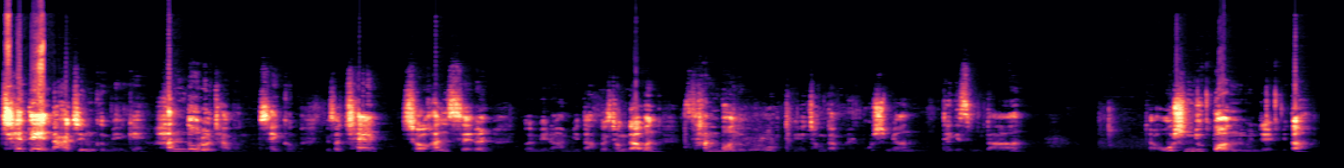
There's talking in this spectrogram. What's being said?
최대 낮은 금액의 한도를 잡은 세금. 그래서 최 저 한세를 의미를 합니다. 그래서 정답은 3번으로 정답을 보시면 되겠습니다. 자, 56번 문제입니다.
